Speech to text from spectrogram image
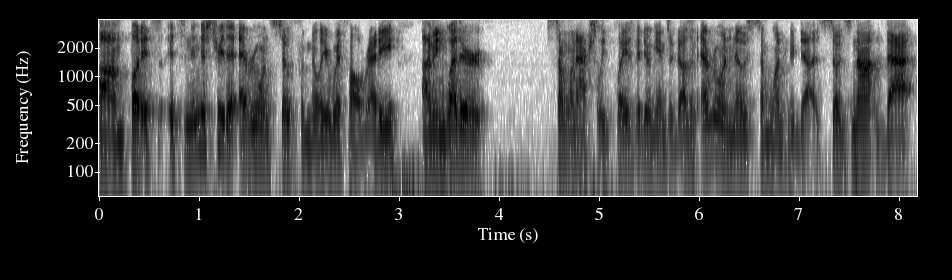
Um, but it's it's an industry that everyone's so familiar with already. I mean, whether someone actually plays video games or doesn't. Everyone knows someone who does. So it's not that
